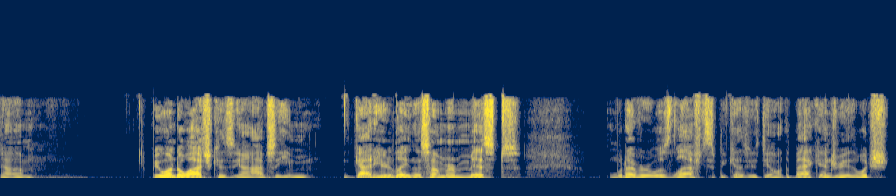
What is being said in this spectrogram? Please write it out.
Um, be one to watch because you know, obviously he got here late in the summer, missed whatever was left because he was dealing with a back injury, which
